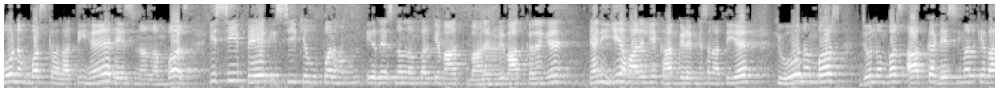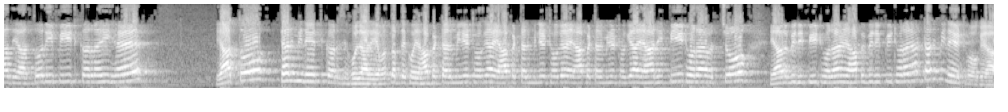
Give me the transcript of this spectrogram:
वो नंबर्स कहलाती हैं रेशनल नंबर्स इसी पे, इसी के ऊपर हम इरेशनल नंबर के बात, बारे में भी बात करेंगे। यानी ये हमारे लिए काम की डेफिनेशन आती है कि वो नंबर्स जो नंबर्स आपका डेसिमल के बाद या तो रिपीट कर रही है या तो टर्मिनेट कर हो जा रही है। मतलब देखो, यहाँ पे टर्मिनेट हो गया, यहाँ पे टर्मिनेट हो गया, यहाँ पे टर्मिनेट हो गया, यहाँ रिपीट हो रहा है बच्चों, यहाँ पे भी रिपीट हो रहा है, यहाँ पे भी रिपीट हो रहा है, यहाँ टर्मिनेट हो गया।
